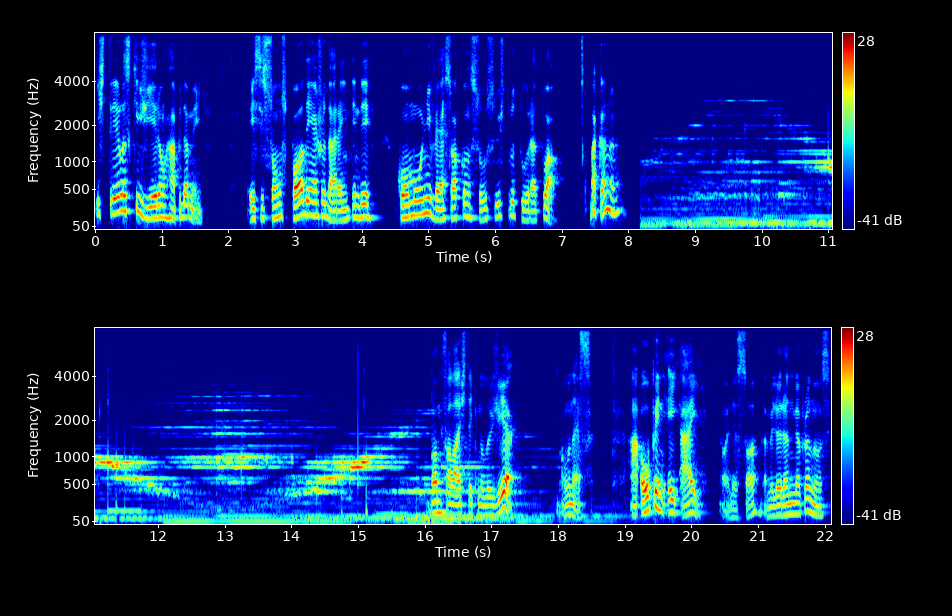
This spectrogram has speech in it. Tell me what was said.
estrelas que giram rapidamente. Esses sons podem ajudar a entender como o universo alcançou sua estrutura atual. Bacana, né? Vamos falar de tecnologia? Vamos nessa. A OpenAI, olha só, tá melhorando minha pronúncia.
